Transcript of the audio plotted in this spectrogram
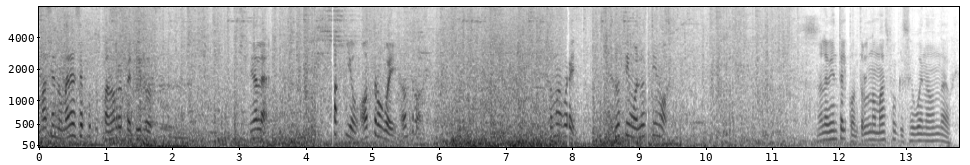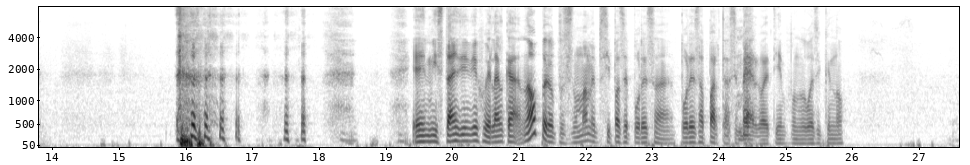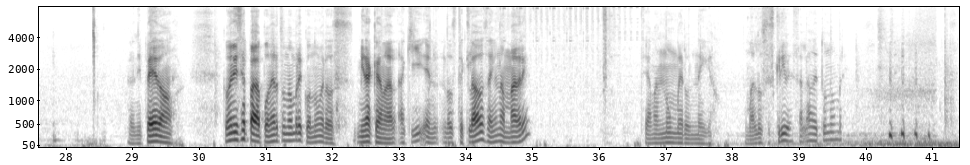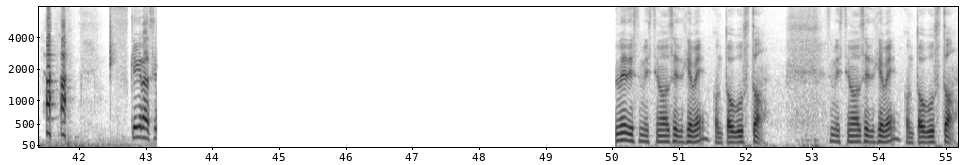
nomás enumérense putos para no repetirlos. Mírala. Fuck otro güey, otro. Toma güey. El último, el último. No le avienta el control nomás porque soy buena onda, güey. en mis times bien viejo el alca. No, pero pues no mames, sí pasé por esa, por esa parte hace un vergo de tiempo, no voy a decir que no. Pero ni pedo. ¿Cómo dice para poner tu nombre con números? Mira canal, aquí en los teclados hay una madre. Se llama número negro. Nomás los escribes al lado de tu nombre. Qué gracia. Me dice mi estimado 6GB, con todo gusto. Mi estimado 6GB, con todo gusto.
